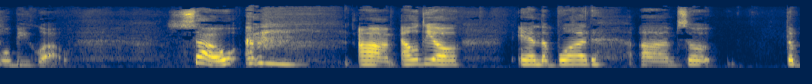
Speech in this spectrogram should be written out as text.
will be low. So um, LDL and the blood, um, so the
